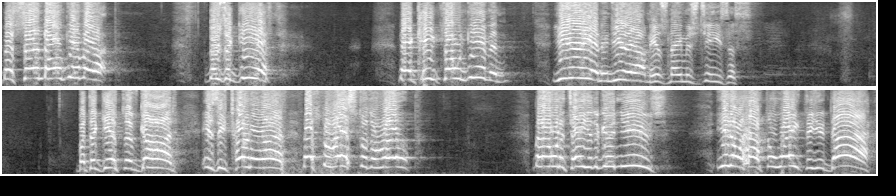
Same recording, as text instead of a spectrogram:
But, son, don't give up. There's a gift that keeps on giving year in and year out, and His name is Jesus. But the gift of God is eternal life. That's the rest of the rope. But I want to tell you the good news. You don't have to wait till you die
